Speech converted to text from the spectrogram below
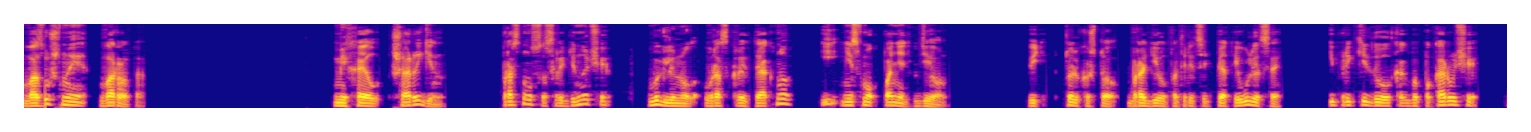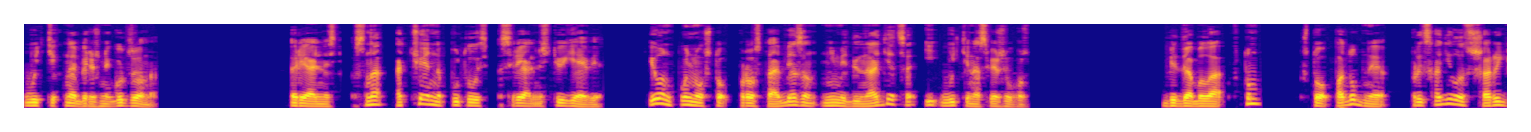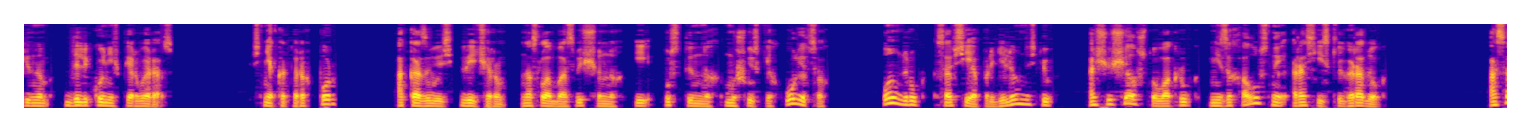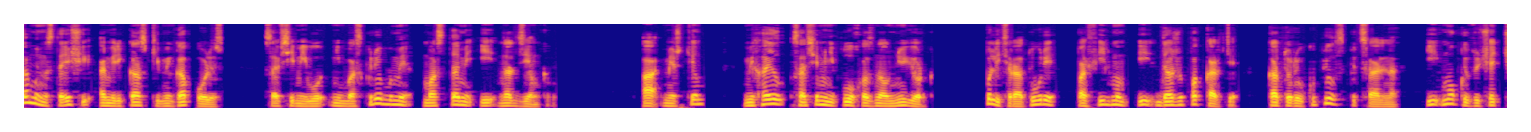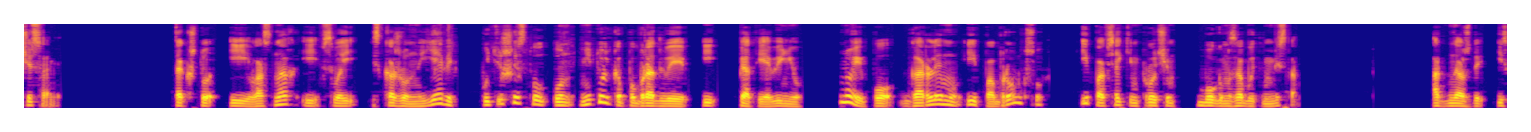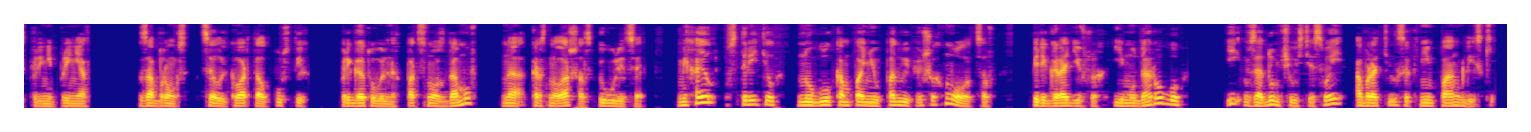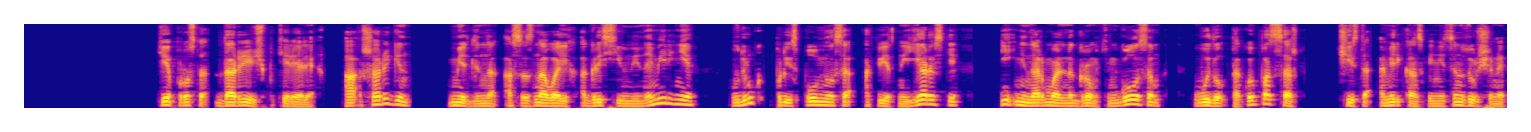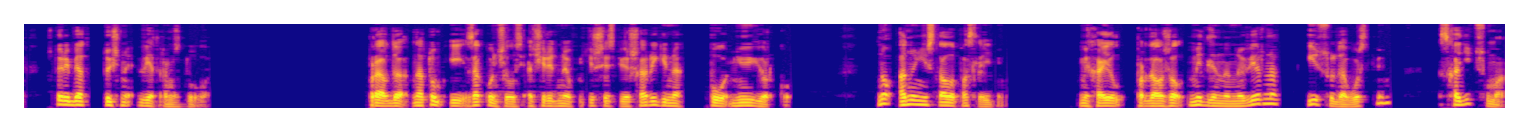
Воздушные ворота. Михаил Шарыгин проснулся среди ночи, выглянул в раскрытое окно и не смог понять, где он. Ведь только что бродил по 35-й улице и прикидывал, как бы покороче выйти к набережной Гудзона. Реальность сна отчаянно путалась с реальностью яви, и он понял, что просто обязан немедленно одеться и выйти на свежий воздух. Беда была в том, что подобное происходило с Шарыгиным далеко не в первый раз. С некоторых пор, оказываясь вечером на слабо освещенных и пустынных мышуйских улицах, он вдруг со всей определенностью ощущал, что вокруг не захолустный российский городок, а самый настоящий американский мегаполис со всеми его небоскребами, мостами и надземками. А меж тем Михаил совсем неплохо знал Нью-Йорк по литературе, по фильмам и даже по карте, которую купил специально и мог изучать часами. Так что и во снах, и в своей искаженной яве путешествовал он не только по Бродвею и Пятой авеню, но и по Гарлему, и по Бронксу, и по всяким прочим богом забытым местам. Однажды, искренне приняв за Бронкс целый квартал пустых, приготовленных под снос домов на Краснолошадской улице, Михаил встретил на углу компанию подвыпивших молодцев, перегородивших ему дорогу и в задумчивости своей обратился к ним по-английски. Те просто дар речь потеряли, а Шарыгин, медленно осознавая их агрессивные намерения, вдруг преисполнился ответной ярости и ненормально громким голосом выдал такой пассаж чисто американской нецензурщины, что ребят точно ветром сдуло. Правда, на том и закончилось очередное путешествие Шарыгина по Нью-Йорку. Но оно не стало последним. Михаил продолжал медленно, но верно и с удовольствием сходить с ума.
